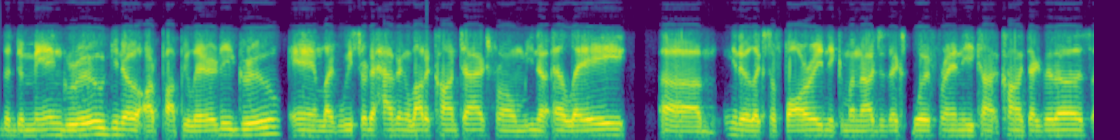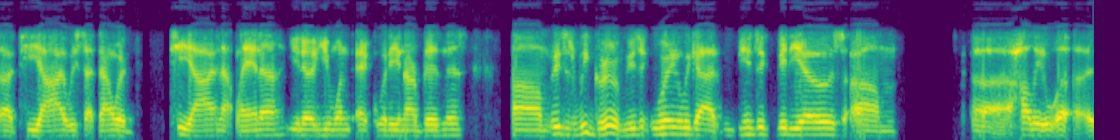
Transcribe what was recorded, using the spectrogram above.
the demand grew, you know, our popularity grew. And like we started having a lot of contacts from, you know, LA, um, you know, like Safaree, Nicki Minaj's ex boyfriend, he con- contacted us. Uh, T.I., we sat down with T.I. in Atlanta, you know, he wanted equity in our business. Um, we just, we grew music, we, we got music videos, um, uh, Hollywood, uh,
